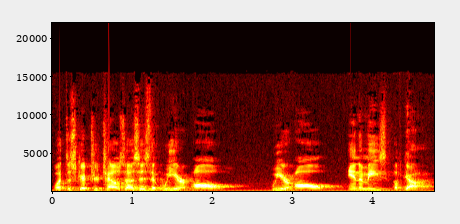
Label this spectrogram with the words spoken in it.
what the scripture tells us is that we are all, we are all enemies of God.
